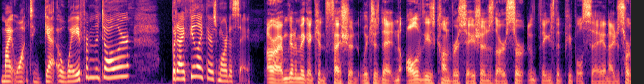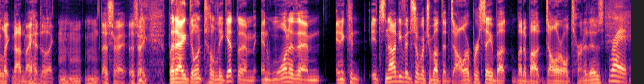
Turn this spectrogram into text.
might want to get away from the dollar. But I feel like there's more to say. All right, I'm going to make a confession, which is that in all of these conversations, there are certain things that people say, and I just sort of like nod my head, like, mm-hmm, mm-hmm, that's right, that's right. but I don't totally get them. And one of them, and it could, it's not even so much about the dollar per se, but but about dollar alternatives. Right.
